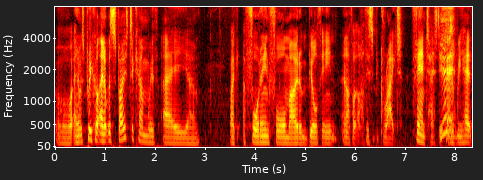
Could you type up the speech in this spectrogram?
Oh, and it was pretty cool. And it was supposed to come with a um, like a fourteen four modem built in, and I thought, oh, this would be great, fantastic. Yeah. we had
